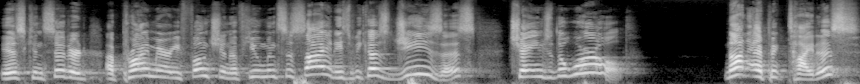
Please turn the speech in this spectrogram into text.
is considered a primary function of human societies because Jesus changed the world. Not Epictetus,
